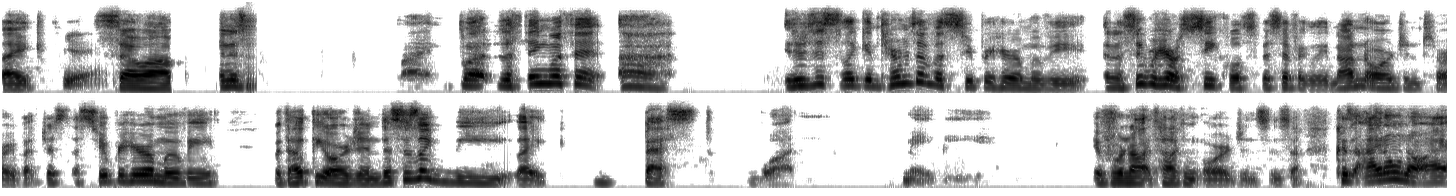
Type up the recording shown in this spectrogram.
Like Yeah. so um and it's fine. But the thing with it, uh was just like in terms of a superhero movie and a superhero sequel specifically, not an origin story, but just a superhero movie without the origin. This is like the like best one, maybe. If we're not talking origins and stuff. Because I don't know. I,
